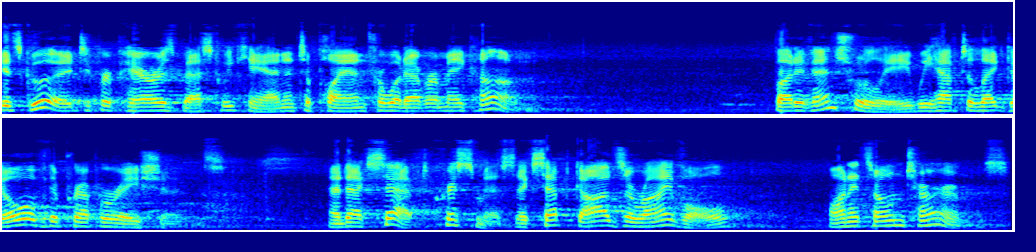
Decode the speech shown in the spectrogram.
It's good to prepare as best we can and to plan for whatever may come. But eventually, we have to let go of the preparations and accept Christmas, accept God's arrival on its own terms.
